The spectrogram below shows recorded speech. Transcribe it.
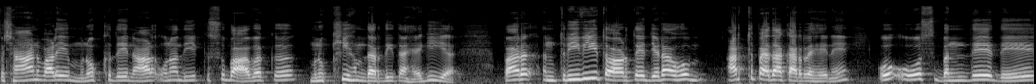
ਪਛਾਣ ਵਾਲੇ ਮਨੁੱਖ ਦੇ ਨਾਲ ਉਹਨਾਂ ਦੀ ਇੱਕ ਸੁਭਾਵਕ ਮਨੁੱਖੀ ਹਮਦਰਦੀ ਤਾਂ ਹੈਗੀ ਆ। ਪਰ ਅੰਤਰੀਵੀ ਤੌਰ ਤੇ ਜਿਹੜਾ ਉਹ ਅਰਥ ਪੈਦਾ ਕਰ ਰਹੇ ਨੇ ਉਹ ਉਸ ਬੰਦੇ ਦੇ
